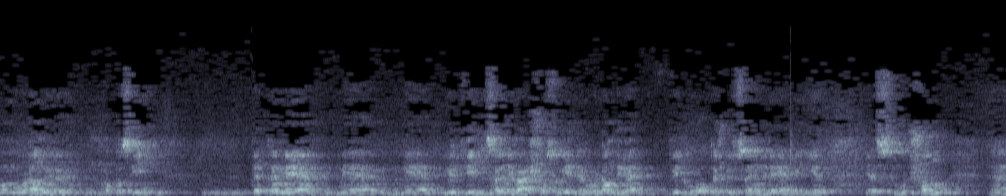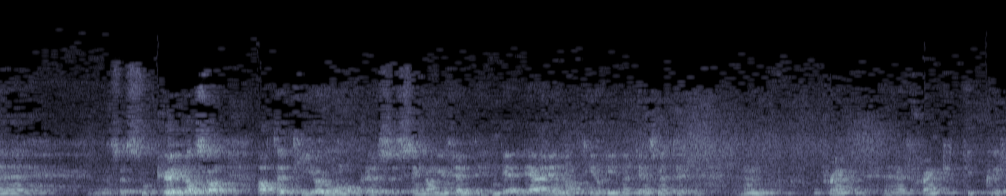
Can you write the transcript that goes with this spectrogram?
Om hvordan du å si, dette med, med, med utvidelse av universet osv. Hvordan det vil gå. Til slutt så ender det hele i et, et stort sånn eh, altså et stort hull. Altså at tid og rom oppløses en gang i fremtiden. Det, det er en av teoriene til en som heter eh, Frank, eh, Frank Tipler.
